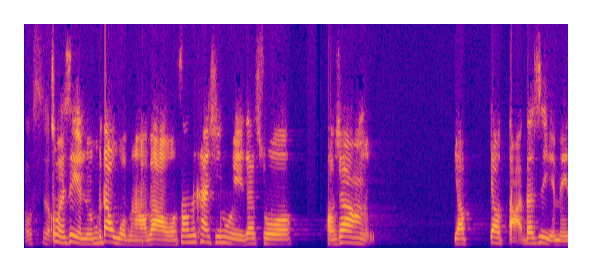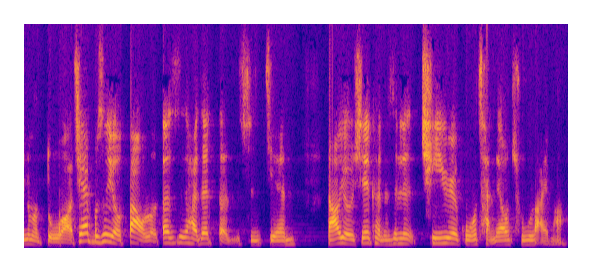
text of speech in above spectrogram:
哦，是哦。重点是也轮不到我们，好不好？我上次看新闻也在说，好像要要打，但是也没那么多啊。现在不是有到了，但是还在等时间。然后有些可能是七月国产的要出来嘛。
